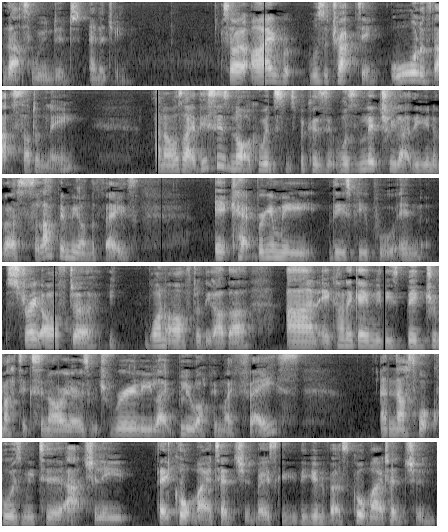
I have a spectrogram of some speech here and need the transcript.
That's wounded energy. So I was attracting all of that suddenly. And I was like, this is not a coincidence because it was literally like the universe slapping me on the face. It kept bringing me these people in straight after one after the other and it kind of gave me these big dramatic scenarios which really like blew up in my face. And that's what caused me to actually they caught my attention basically. The universe caught my attention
